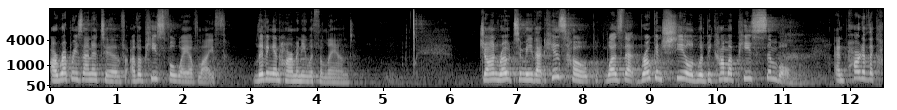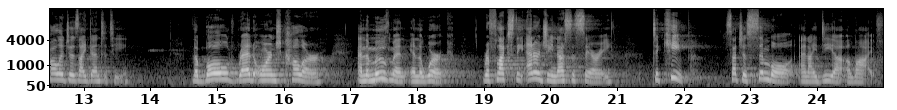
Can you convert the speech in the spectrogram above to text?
are representative of a peaceful way of life, living in harmony with the land. John wrote to me that his hope was that Broken Shield would become a peace symbol and part of the college's identity. The bold red orange color and the movement in the work reflects the energy necessary to keep such a symbol and idea alive.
